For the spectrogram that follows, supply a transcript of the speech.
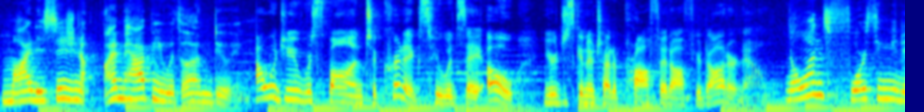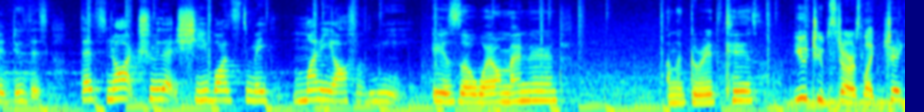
my decision. I'm happy with what I'm doing. How would you respond to critics who would say, oh, you're just going to try to profit off your daughter now? No one's forcing me to do this. That's not true that she wants to make money off of me. is a well mannered and a great kid. YouTube stars like Jake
